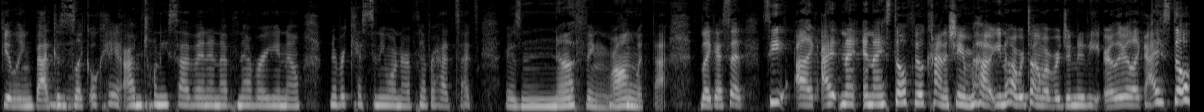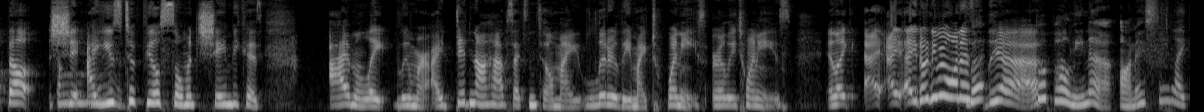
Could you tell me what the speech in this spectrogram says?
feeling bad because it's mm-hmm. like okay i'm 27 and i've never you know never kissed anyone or i've never had sex. There's nothing wrong mm-hmm. with that. Like i said see I, like i and, I and I still feel kind of shame how you know how we're talking about virginity earlier? Like i still felt oh, shame i yeah. used to feel so much shame because i'm a late bloomer. I did not have sex until my literally my 20s early 20s and like i i, I don't even want to yeah. But Paulina, honestly, like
